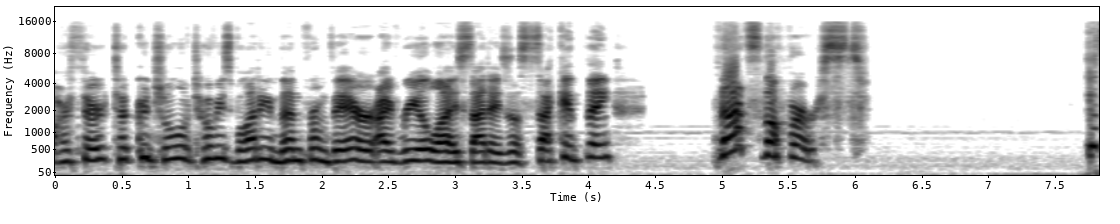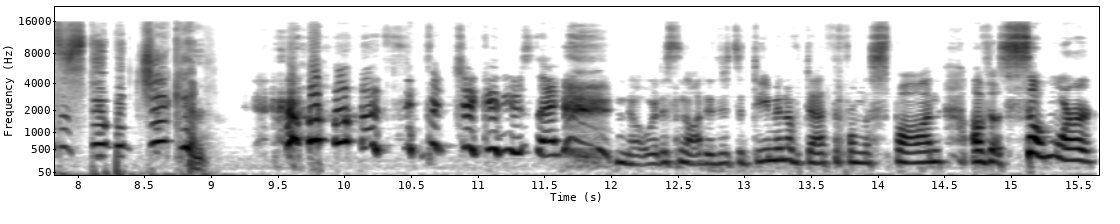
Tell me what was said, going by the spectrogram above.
Arthur took control of Toby's body, and then from there I realized that is a second thing? That's the first! It's a stupid chicken. Stupid chicken, you say? No, it is not. It is a demon of death from the spawn of somewhere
